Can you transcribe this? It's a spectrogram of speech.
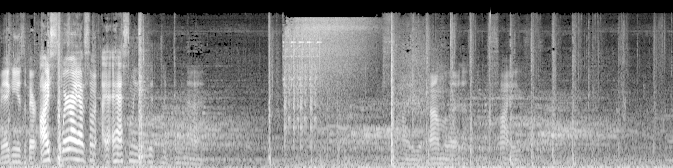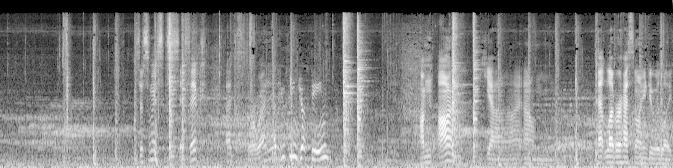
Maybe I can use the bear. I swear I have some. I has something to do with like doing that. Five. I don't. That's like five. Is there something specific I just throw at it? Have you seen Justine? I'm, I, yeah, I, I don't know. That lever has something to do with like.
